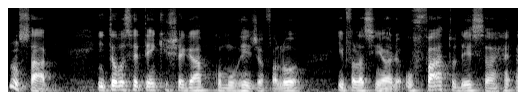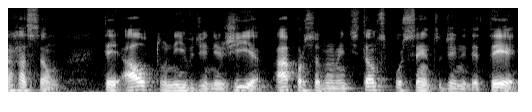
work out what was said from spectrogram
Não sabe. Então você tem que chegar, como o rei já falou, e falar assim, olha, o fato dessa ração ter alto nível de energia, aproximadamente tantos por cento de NDT,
